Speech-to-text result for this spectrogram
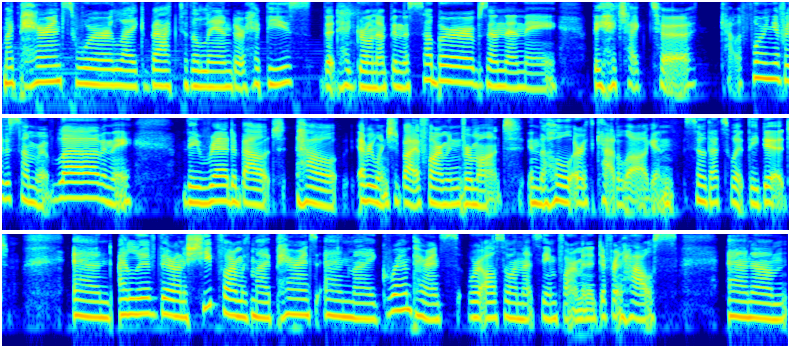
My parents were like back to the lander hippies that had grown up in the suburbs and then they they hitchhiked to California for the summer of love and they they read about how everyone should buy a farm in Vermont in the Whole Earth catalog. And so that's what they did. And I lived there on a sheep farm with my parents, and my grandparents were also on that same farm in a different house. And um,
